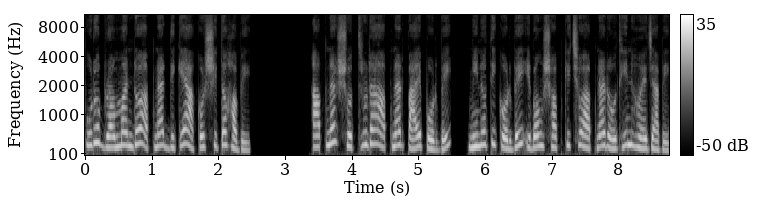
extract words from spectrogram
পুরো ব্রহ্মাণ্ড আপনার দিকে আকর্ষিত হবে। আপনার শত্রুরা আপনার পায়ে পড়বে, মিনতি করবে এবং সবকিছু আপনার অধীন হয়ে যাবে।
